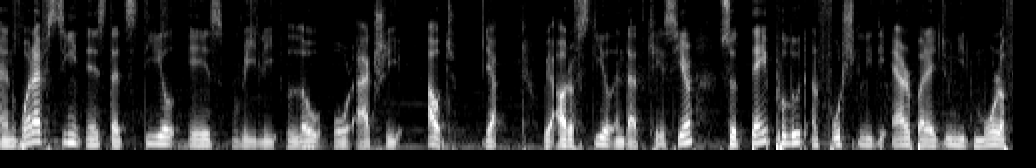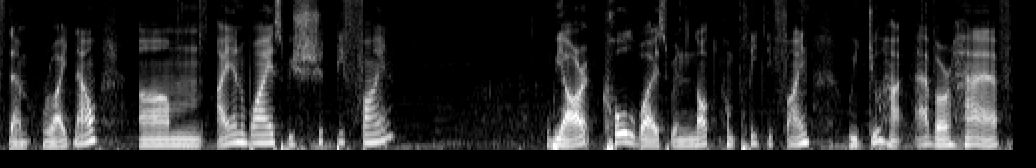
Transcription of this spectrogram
And what I've seen is that steel is really low or actually out. Yeah we're out of steel in that case here. So they pollute unfortunately the air but I do need more of them right now um, Iron-wise, we should be fine. We are. Coal-wise, we're not completely fine. We do, however, have,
